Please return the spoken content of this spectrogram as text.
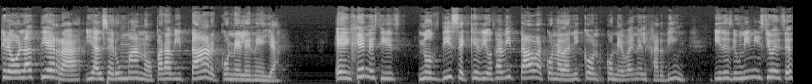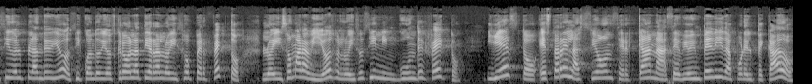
creó la tierra y al ser humano para habitar con Él en ella. En Génesis nos dice que Dios habitaba con Adán y con, con Eva en el jardín. Y desde un inicio ese ha sido el plan de Dios. Y cuando Dios creó la tierra lo hizo perfecto, lo hizo maravilloso, lo hizo sin ningún defecto. Y esto, esta relación cercana se vio impedida por el pecado,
